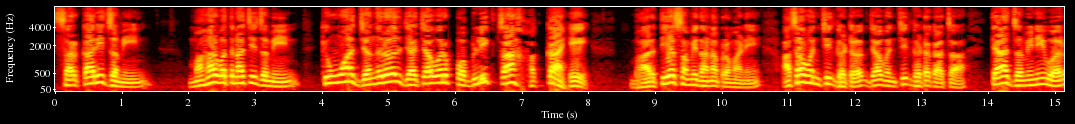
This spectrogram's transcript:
सरकारी जमीन महारवतनाची जमीन किंवा जनरल ज्याच्यावर पब्लिकचा हक्क आहे. भारतीय संविधानाप्रमाणे असा वंचित घटक ज्या वंचित घटकाचा त्या जमिनीवर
